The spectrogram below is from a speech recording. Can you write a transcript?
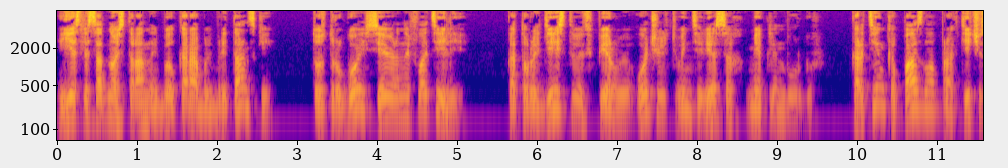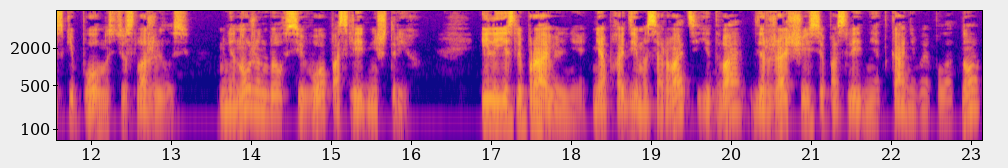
И если с одной стороны был корабль британский, то с другой Северной флотилии, который действует в первую очередь в интересах Мекленбургов. Картинка пазла практически полностью сложилась. Мне нужен был всего последний штрих. Или, если правильнее, необходимо сорвать едва держащееся последнее тканевое полотно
